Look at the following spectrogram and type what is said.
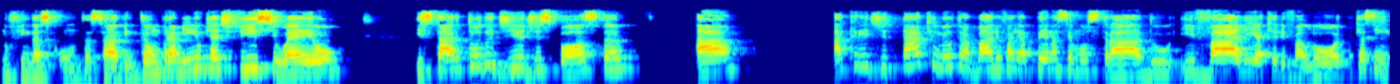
no fim das contas, sabe? Então, para mim, o que é difícil é eu estar todo dia disposta a acreditar que o meu trabalho vale a pena ser mostrado e vale aquele valor, porque assim,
